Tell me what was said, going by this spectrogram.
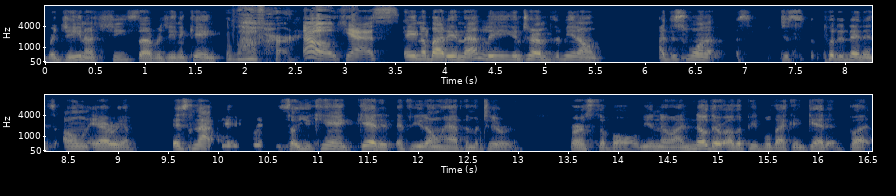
Regina, she's uh, Regina King. Love her. Oh yes. Ain't nobody in that league in terms of you know. I just want to just put it in its own area. It's not so you can't get it if you don't have the material. First of all, you know, I know there are other people that can get it, but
